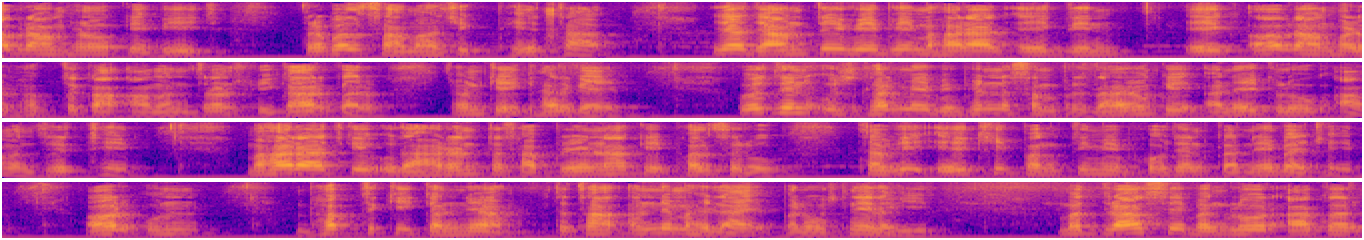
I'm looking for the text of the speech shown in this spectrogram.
अब्राह्मणों के बीच प्रबल सामाजिक भेद था। यह जानते हुए भी महाराज एक दिन एक अब्राह्मण भक्त का आमंत्रण स्वीकार कर उनके घर गए। उस दिन उस घर में विभिन्न संप्रदायों के अनेक लोग आमंत्रित थे। महाराज के उदाहरण तथा प्रेरणा के फलस्वरूप सभी एक ही पंक्ति में भोजन करने बैठे और उन भक्त की कन्या तथा अन्य महिलाएँ परोसने लगी। मद्रास से बंगलोर आकर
